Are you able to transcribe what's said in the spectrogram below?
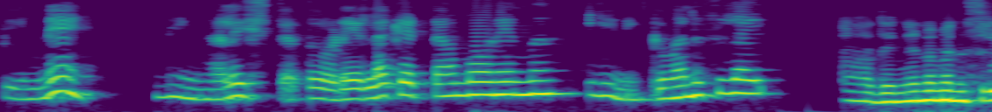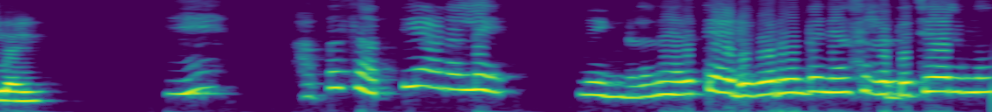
പിന്നെ നിങ്ങൾ ഇഷ്ടത്തോടെയല്ല കെട്ടാൻ പോണെന്ന് എനിക്ക് മനസ്സിലായി. അതെങ്ങനെ മനസ്സിലായി? ഏ അപ്പൊ സത്യാണല്ലേ നിങ്ങൾ നേരത്തെ അടികൂടുമ്പോ ഞാൻ ശ്രദ്ധിച്ചായിരുന്നു.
